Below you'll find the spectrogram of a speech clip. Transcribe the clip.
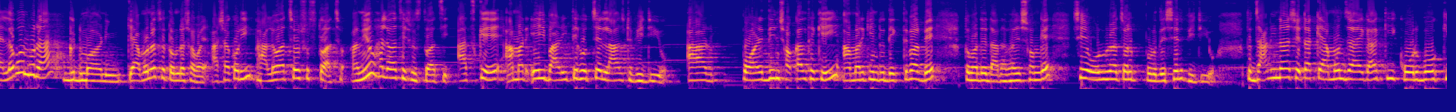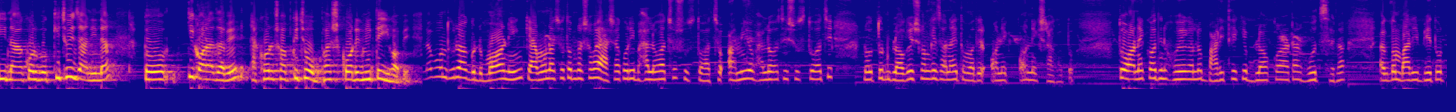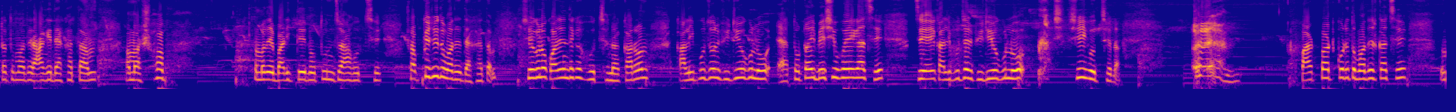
Hello বন্ধুরা good morning কেমন আছো তোমরা সবাই? আশা করি ভালো আছো, সুস্থ আছো। আমিও ভালো আছি, সুস্থ আছি। আজকে আমার এই বাড়িতে হচ্ছে লাস্ট ভিডিও আর পরের দিন সকাল থেকেই আমার কিন্তু দেখতে পারবে তোমাদের দাদাভাইয়ের সঙ্গে সেই অরুণাচল প্রদেশের ভিডিও তো জানি না সেটা কেমন জায়গা, কি করব, কি না করব, কিছুই জানি না। তো কি করা যাবে? এখন সব কিছু অভ্যাস করে নিতেই হবে। হ্যালো বন্ধুরা গুড মর্নিং কেমন আছো তোমরা সবাই? আশা করি ভালো আছো, সুস্থ আছো। আমিও ভালো আছি, সুস্থ আছি। নতুন ব্লগের সঙ্গে জানাই তোমাদের অনেক অনেক স্বাগত। তো অনেক কদিন হয়ে গেল, বাড়ি থেকে ব্লগ করাটা হচ্ছে না। একদম বাড়ির ভেতরটা তোমাদের আগে দেখাতাম। আমার সব আমাদের বাড়িতে নতুন যা হচ্ছে সব কিছুই তোমাদের দেখাতাম। সেগুলো কদিন থেকে হচ্ছে না, কারণ কালী পুজোর ভিডিওগুলো এতটাই বেশি হয়ে গেছে যে কালী পূজার ভিডিওগুলো সেই হচ্ছে না। পার্ট পার্ট করে তোমাদের কাছে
